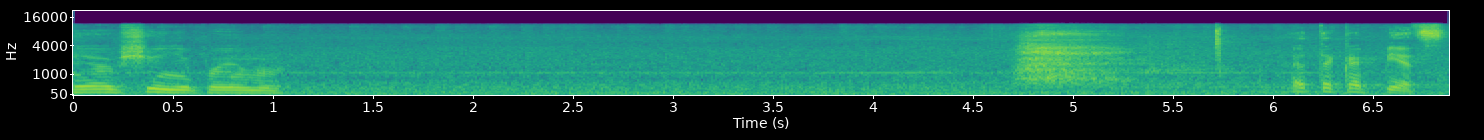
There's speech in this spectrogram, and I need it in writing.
Я вообще не пойму. Это капец.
